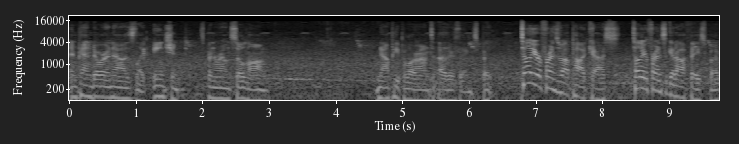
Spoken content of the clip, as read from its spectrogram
And Pandora now is like ancient. It's been around so long. Now people are on to other things. But tell your friends about podcasts. Tell your friends to get off Facebook.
